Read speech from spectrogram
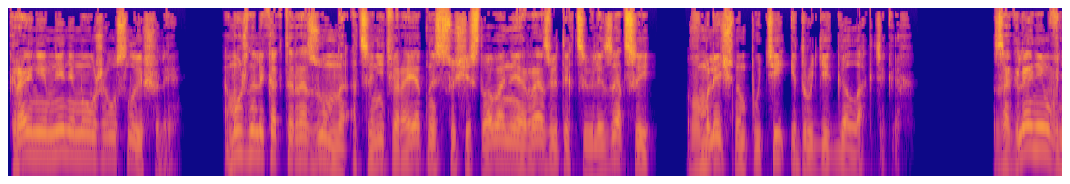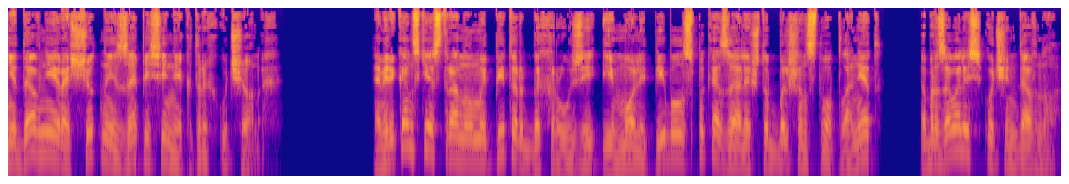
Крайнее мнение мы уже услышали. А можно ли как-то разумно оценить вероятность существования развитых цивилизаций в Млечном Пути и других галактиках? Заглянем в недавние расчетные записи некоторых ученых. Американские астрономы Питер Бехрузи и Молли Пиблс показали, что большинство планет образовались очень давно.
